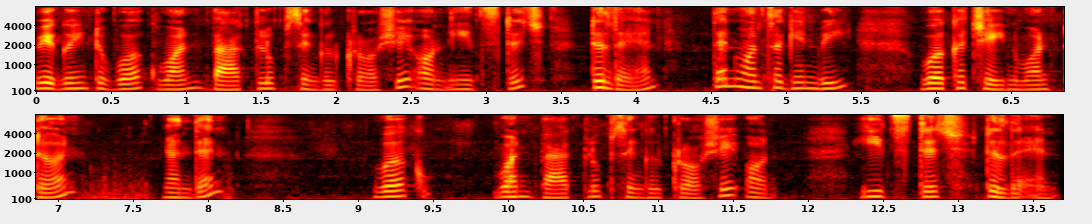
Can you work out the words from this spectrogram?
we are going to work one back loop single crochet on each stitch till the end. Then once again we work a chain one turn and then work one back loop single crochet on each stitch till the end.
